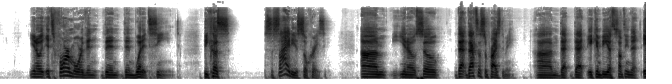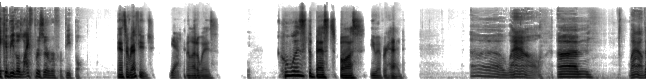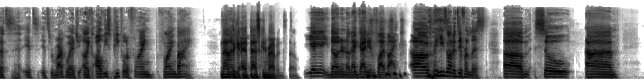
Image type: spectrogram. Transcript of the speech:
you know it's far more than than than what it seemed because society is so crazy. Um you know so that that's a surprise to me. Um that that it can be a something that it could be the life preserver for people. Yeah, it's a refuge yeah. in a lot of ways. Who was the best boss you ever had? Uh wow. Um wow that's it's it's remarkable. Like all these people are flying flying by not the guy at Baskin Robbins, though. Yeah, yeah. No, no, no. That guy didn't fly by. Um, he's on a different list. Um, so, um,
